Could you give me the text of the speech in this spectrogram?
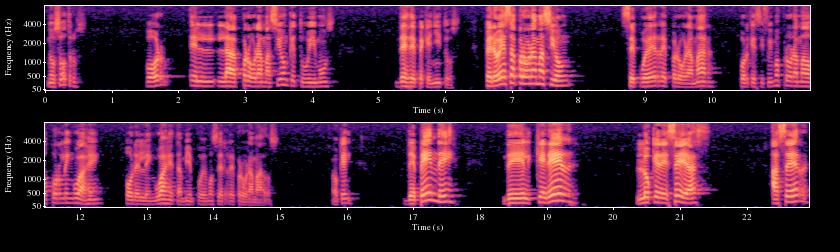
Nosotros, por el, la programación que tuvimos desde pequeñitos. Pero esa programación se puede reprogramar, porque si fuimos programados por lenguaje, por el lenguaje también podemos ser reprogramados. ¿Ok? Depende del querer lo que deseas, hacer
